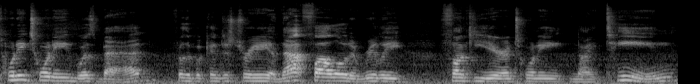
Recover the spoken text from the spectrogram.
2020 was bad for the book industry, and that followed a really funky year in 2019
